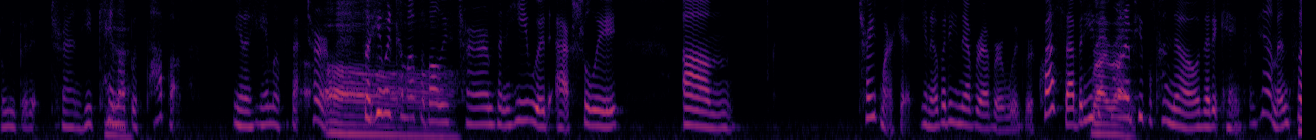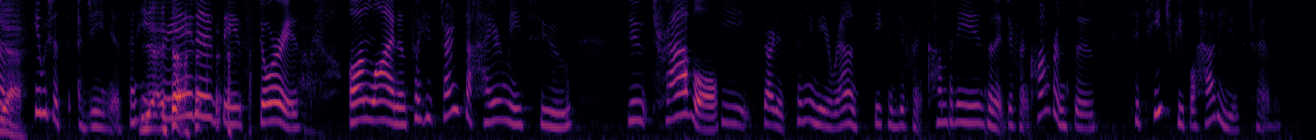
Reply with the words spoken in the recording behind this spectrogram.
really good at trend. He came Yeah. up with pop up. You know, he came up with that term. Oh. So he would come up with all these Oh. terms and he would actually um, trademark it, you know, but he never ever would request that. But he just Right, wanted right. people to know that it came from him. And so Yeah. he was just a genius. And he Yeah, yeah. created these stories online. And so he started to hire me to do travel. He started sending me around to speak in different companies and at different conferences to teach people how to use trends,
